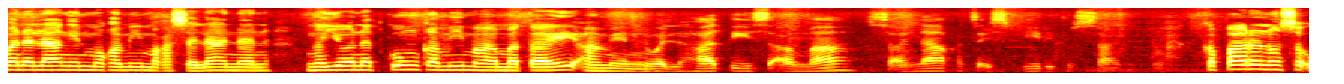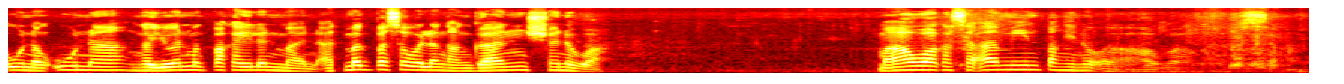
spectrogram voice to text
panalangin mo kami makasalanan, ngayon at kung kami mamamatay. Amen. Luwalhati sa Ama, sa Anak at sa Espiritu Santo. Kapara nung sa unang-una, ngayon magpakailanman at magpasawalang hanggan siya nawa. Maawa ka sa amin, Panginoon. Maawa ka sa amin.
